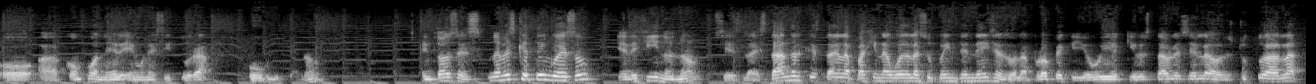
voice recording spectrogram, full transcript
o a componer en una escritura pública, ¿no? Entonces, una vez que tengo eso, ya defino, ¿no? Si es la estándar que está en la página web de la superintendencia o la propia que yo voy a quiero establecerla o estructurarla,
